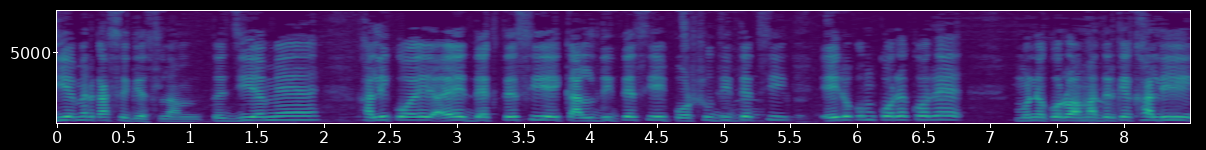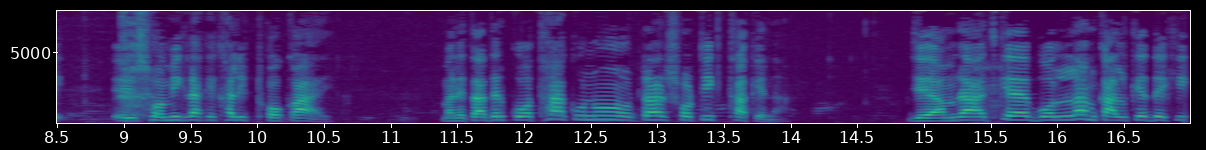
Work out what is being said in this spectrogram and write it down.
জিএম এর কাছে গেছিলাম। তো জিএম এ খালি কই, এই দেখতেছি, এই কাল দিতেছি, এই পরশু দিতেছি, এইরকম করে করে মনে করো আমাদেরকে খালি এই শ্রমিকরাকে খালি ঠকায়। মানে তাদের কথা কোনোটা সঠিক থাকে না। যে আমরা আজকে বললাম, কালকে দেখি,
